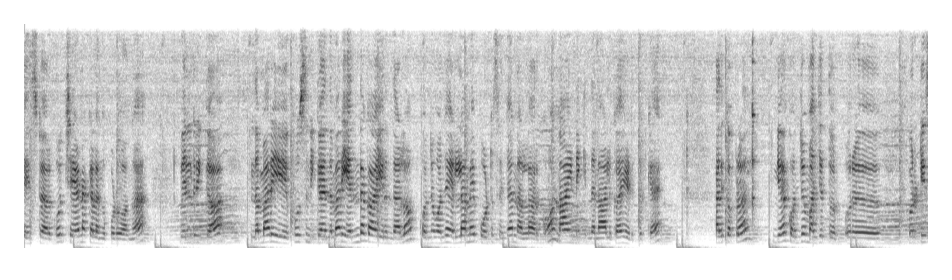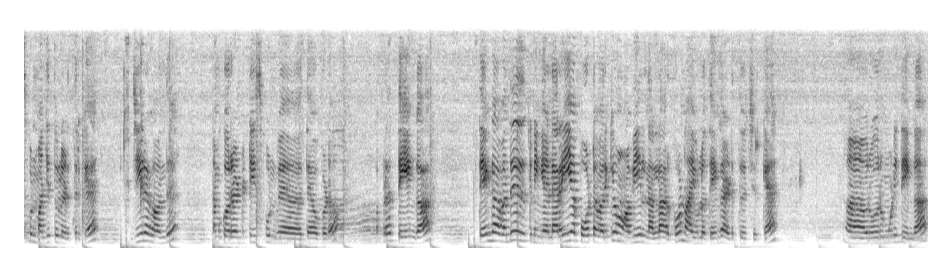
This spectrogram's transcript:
டேஸ்ட்டாக இருக்கும். சேனக்கிழங்கு போடுவாங்க. வெள்ளரிக்காய் இந்த மாதிரி பூசணிக்காய் இந்த மாதிரி எந்த காய் இருந்தாலும் கொஞ்சம் கொஞ்சம் எல்லாமே போட்டு செஞ்சால் நல்லாயிருக்கும் நான் இன்னைக்கு இந்த நாலு காய் எடுத்திருக்கேன். அதுக்கப்புறம் இங்கே கொஞ்சம் மஞ்சத்தூள் ஒரு ஒரு டீஸ்பூன் மஞ்சத்தூள் எடுத்திருக்கேன். ஜீரகம் வந்து நமக்கு ஒரு ரெண்டு டீஸ்பூன் வே தேவைப்படும். அப்புறம் தேங்காய் தேங்காய் வந்து இதுக்கு நீங்கள் நிறைய போட்ட வரைக்கும் அவியல் நல்லாயிருக்கும் நான் இவ்வளோ தேங்காய் எடுத்து வச்சுருக்கேன். ஒரு ஒரு மூடி தேங்காய்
